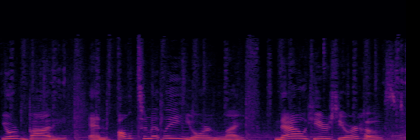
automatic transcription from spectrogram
your body, and ultimately your life. Now, here's your host.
